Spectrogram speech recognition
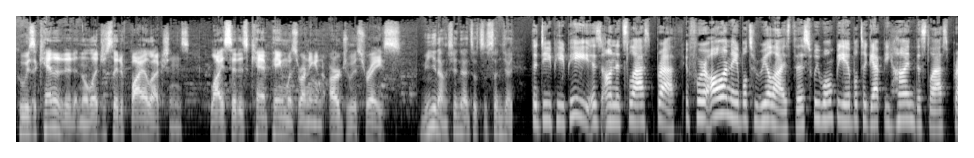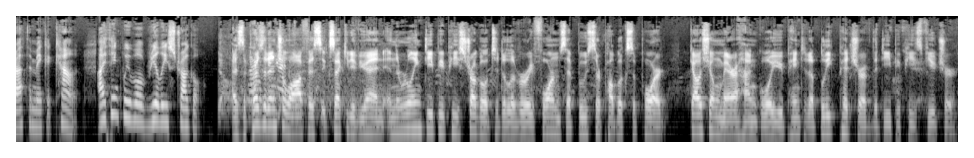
who is a candidate in the legislative by-elections. Lai said his campaign was running an arduous race. The DPP is on its last breath. If we're all unable to realize this, we won't be able to get behind this last breath and make it count. I think we will really struggle. As the presidential office, Executive Yuan, and the ruling DPP struggle to deliver reforms that boost their public support, Kaohsiung Mayor Han Kuo-yu painted a bleak picture of the DPP's future.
